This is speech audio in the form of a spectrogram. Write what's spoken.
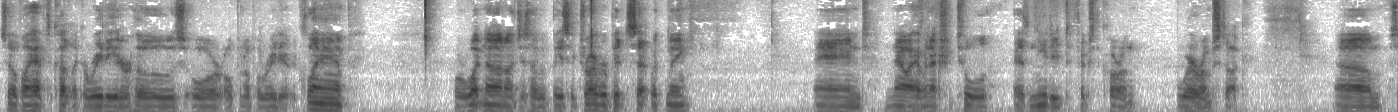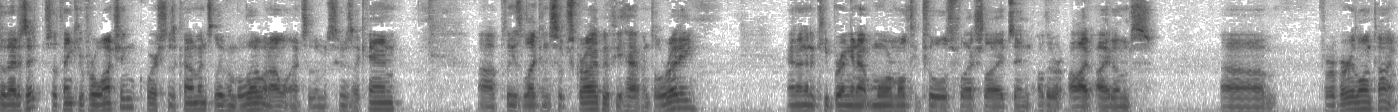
So if I have to cut like a radiator hose or open up a radiator clamp or whatnot, I'll just have a basic driver bit set with me and now I have an extra tool as needed to fix the car on where I'm stuck. Um, so that is it. So thank you for watching. Questions or comments, leave them below and I will answer them as soon as I can. Uh, please like and subscribe if you haven't already. And I'm going to keep bringing out more multi-tools, flashlights, and other odd items um, for a very long time.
